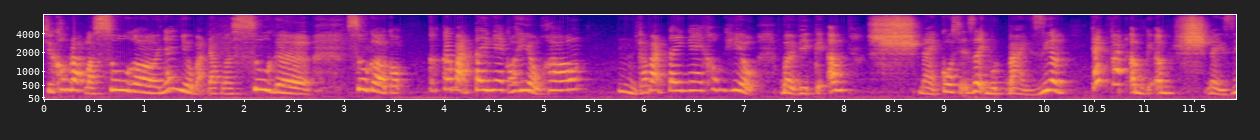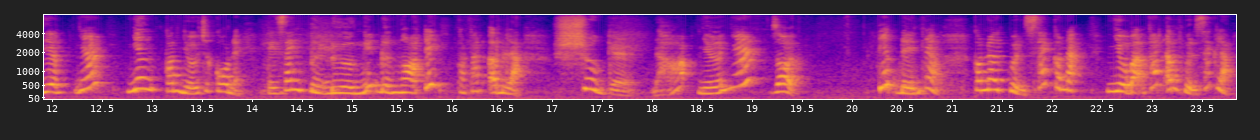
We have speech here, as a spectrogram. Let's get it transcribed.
Chứ không đọc là sugar nhá. Nhiều bạn đọc là sugar sugar có các bạn tây nghe có hiểu không? Ừ, các bạn tây nghe không hiểu. Bởi vì cái âm sh này cô sẽ dạy một bài riêng. Cách phát âm cái âm sh này riêng nhá. Nhưng con nhớ cho cô này cái danh từ đường ấy đường ngọt ấy con phát âm là sugar đó nhớ nhá. Rồi tiếp đến nào. Con ơi, quyển sách con ạ. Nhiều bạn phát âm quyển sách là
